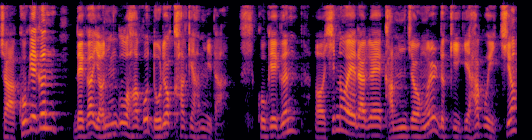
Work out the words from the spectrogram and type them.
자, 고객은 내가 연구하고 노력하게 합니다. 고객은 어, 희노애락의 감정을 느끼게 하고 있지요.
